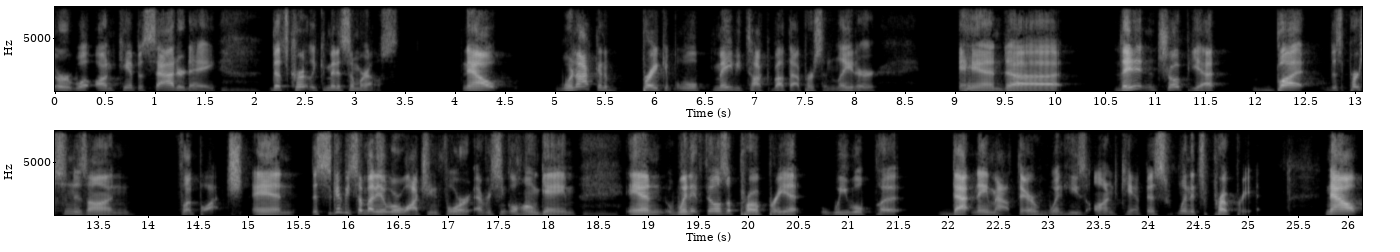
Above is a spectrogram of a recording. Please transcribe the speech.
or well, on campus Saturday, that's currently committed somewhere else. Now, we're not going to break it, but we'll maybe talk about that person later. And uh, they didn't show up yet but this person is on flip watch and this is going to be somebody that we're watching for every single home game and when it feels appropriate we will put that name out there when he's on campus when it's appropriate. Now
